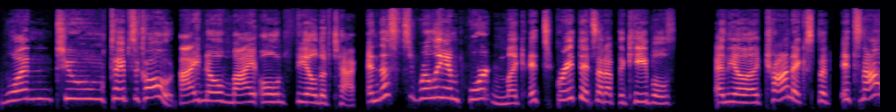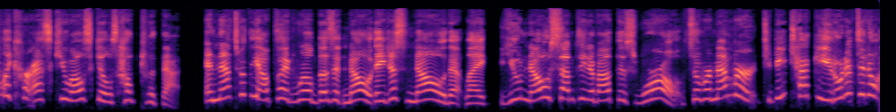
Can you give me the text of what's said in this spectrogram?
one, two types of code. I know my own field of tech. And this is really important. Like, it's great that set up the cables and the electronics, but it's not like her SQL skills helped with that. And that's what the outside world doesn't know. They just know that, like, you know something about this world. So remember to be techie, you don't have to know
